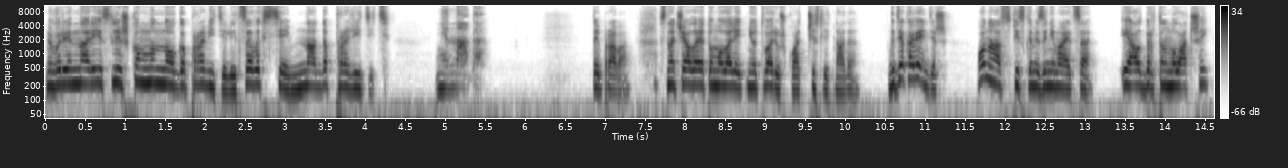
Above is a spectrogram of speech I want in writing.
«В Ренарии слишком много правителей, целых семь, надо проредить». «Не надо», ты права. Сначала эту малолетнюю тварюшку отчислить надо. Где Ковендиш? Он у нас списками занимается. И Албертон-младший?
